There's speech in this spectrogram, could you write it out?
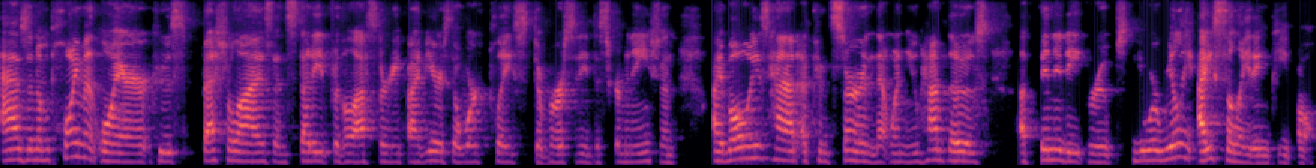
As an employment lawyer who specialized and studied for the last 35 years the workplace diversity discrimination, I've always had a concern that when you have those affinity groups, you were really isolating people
